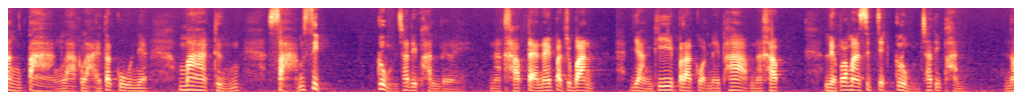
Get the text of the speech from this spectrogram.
ต่างๆ หลากหลายตระกูลเนี่ยมากถึง 30 กลุ่มชาติพันธุ์เลยนะครับ แต่ในปัจจุบันอย่างที่ปรากฏในภาพนะครับ เหลือประมาณ 17 กลุ่มชาติพันธุ์เน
